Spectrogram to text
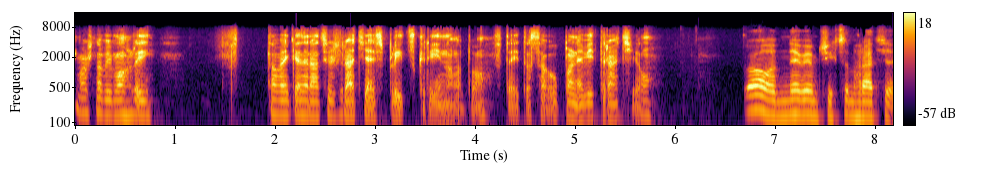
Možno by mohli v novej generácii už vrátiť aj split screen, lebo v tejto sa úplne vytratil. No, ale neviem, či chcem hrať uh,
